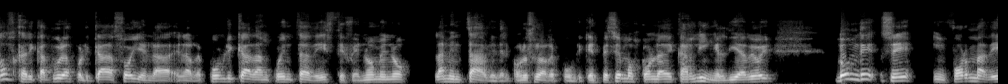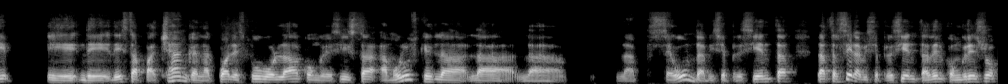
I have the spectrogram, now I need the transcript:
dos caricaturas publicadas hoy en la, en la República dan cuenta de este fenómeno lamentable del Congreso de la República. Empecemos con la de Carlín el día de hoy, donde se informa de, eh, de, esta pachanga en la cual estuvo la congresista Amorús, que es la, la, segunda vicepresidenta, la tercera vicepresidenta del Congreso,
